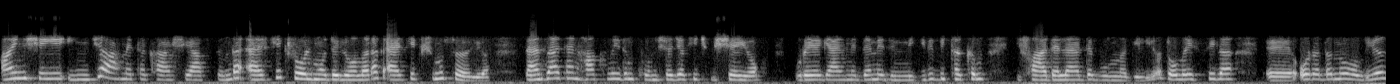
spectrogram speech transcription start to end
aynı şeyi İnci Ahmet'e karşı yaptığında erkek rol modeli olarak erkek şunu söylüyor. Ben zaten haklıydım konuşacak hiçbir şey yok buraya gelme demedim mi gibi bir takım ifadelerde bulunabiliyor. Dolayısıyla e, orada ne oluyor?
